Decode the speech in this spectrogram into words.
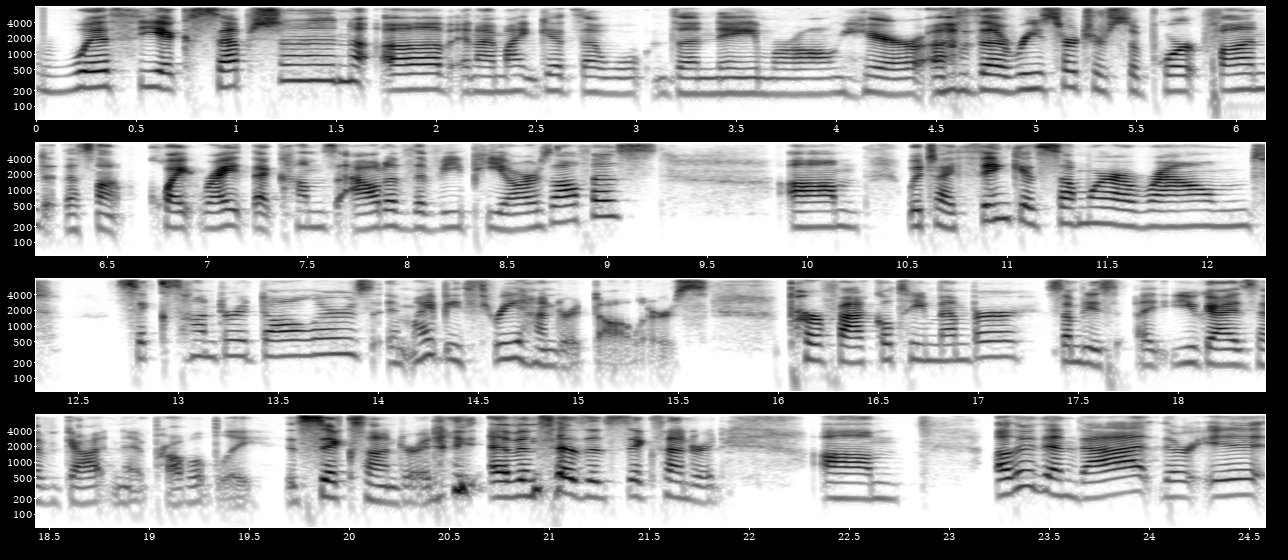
with the exception of, and I might get the the name wrong here, of the Researcher Support Fund. That's not quite right. That comes out of the VPR's office, um, which I think is somewhere around six hundred dollars. It might be three hundred dollars per faculty member. Somebody's, uh, you guys have gotten it probably. It's six hundred. Evan says it's six hundred. Um, other than that, there is,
